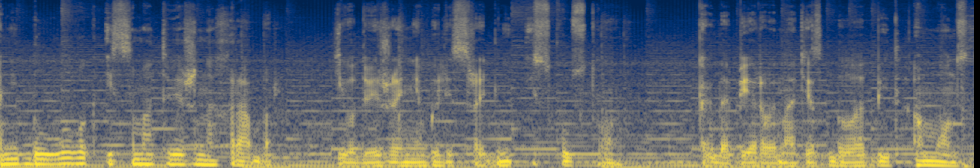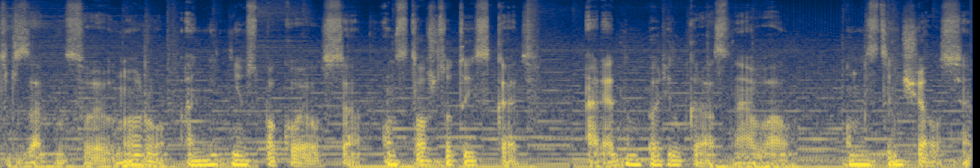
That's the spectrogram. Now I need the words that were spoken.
Аник был ловок и самоотверженно храбр. Его движения были сродни искусству. Когда первый натиск был отбит, а монстр загнал свою нору, Аник не успокоился. Он стал что-то искать, а рядом парил красный овал. Он истончался,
